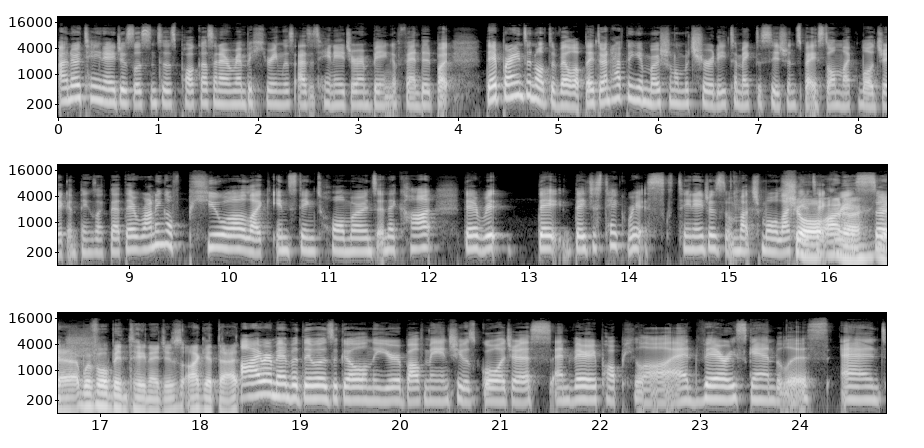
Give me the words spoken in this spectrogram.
I know teenagers listen to this podcast, and I remember hearing this as a teenager and being offended, but their brains are not developed. They don't have the emotional maturity to make decisions based on like logic and things like that. They're running off pure like instinct hormones, and they can't. They're ri- they they just take risks. Teenagers are much more likely sure, to take I know. risks. So yeah, we've all been teenagers. I get that. I remember there was a girl in the year above me, and she was gorgeous and very popular and very scandalous. And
